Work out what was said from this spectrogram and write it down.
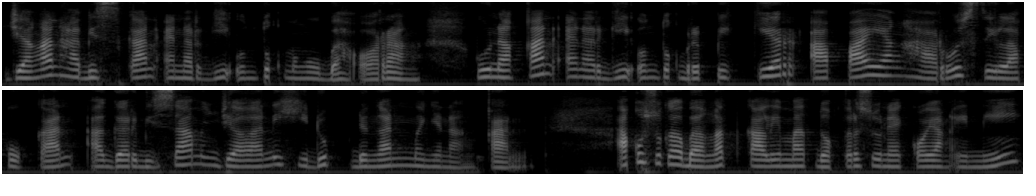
jangan habiskan energi untuk mengubah orang. Gunakan energi untuk berpikir apa yang harus dilakukan agar bisa menjalani hidup dengan menyenangkan. Aku suka banget kalimat dokter Suneko yang ini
